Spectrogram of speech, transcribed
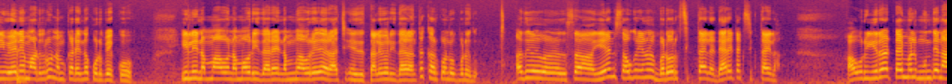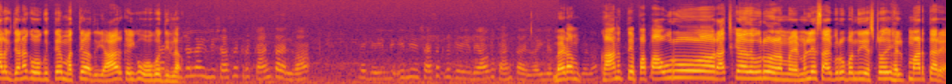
ನೀವೇನೇ ಮಾಡಿದ್ರು ನಮ್ಮ ಕಡೆಯಿಂದ ಕೊಡಬೇಕು. ಇಲ್ಲಿ ನಮ್ಮ ನಮ್ಮವ್ರು ಇದ್ದಾರೆ ನಮ್ಮವರೇ ರಾಜ ತಲೆಯವರು ಇದ್ದಾರೆ ಅಂತ ಕರ್ಕೊಂಡು ಹೋಗ್ಬಿಡೋದು. ಅದು ಸ ಏನು ಸೌಕರ್ಯನೂ ಬಡವ್ರಿಗೆ ಸಿಗ್ತಾಯಿಲ್ಲ ಡೈರೆಕ್ಟಾಗಿ ಸಿಗ್ತಾಯಿಲ್ಲ ಅವ್ರು ಇರೋ ಟೈಮಲ್ಲಿ ಮುಂದೆ ನಾಲ್ಕು ಜನಕ್ಕೆ ಹೋಗುತ್ತೆ ಮತ್ತೆ ಅದು ಯಾರ ಕೈಗೂ ಹೋಗೋದಿಲ್ಲ. ಇಲ್ಲಿ ಶಾಸಕರು ಕಾಣ್ತಾ ಇಲ್ವಾ? ಮೇಡಮ್ ಕಾಣುತ್ತೆ ಪಾಪ ಅವರು ರಾಜಕೀಯದವರು ನಮ್ಮ ಎಂ ಎಲ್ ಎ ಸಾಹೇಬರು ಬಂದು ಎಷ್ಟೋ ಹೆಲ್ಪ್ ಮಾಡ್ತಾರೆ.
